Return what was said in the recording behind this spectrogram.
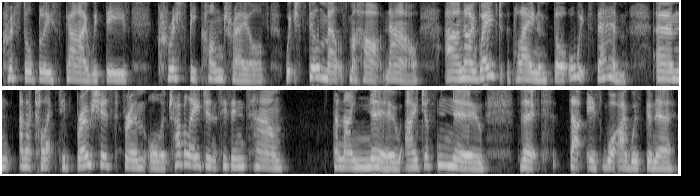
crystal blue sky with these crispy contrails, which still melts my heart now. And I waved at the plane and thought, oh, it's them. Um, and I collected brochures from all the travel agencies in town and I knew, I just knew that that is what I was gonna,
